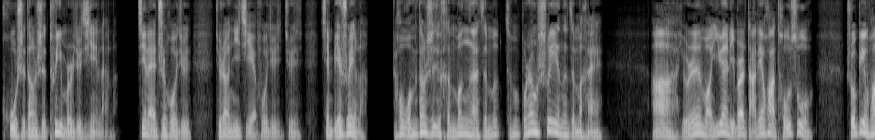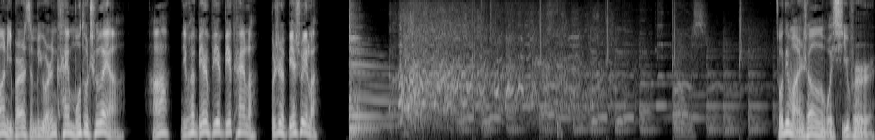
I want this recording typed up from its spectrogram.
护士当时推门就进来了，进来之后就就让你姐夫就就先别睡了。然后我们当时就很懵啊，怎么怎么不让睡呢？怎么还啊？有人往医院里边打电话投诉，说病房里边怎么有人开摩托车呀？啊，你快别别别开了。”不是，别睡了。昨天晚上，我媳妇儿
